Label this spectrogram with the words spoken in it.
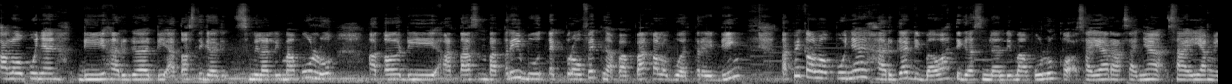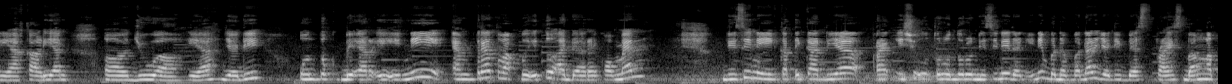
kalau punya di harga di atas 3950 atau di atas 4000 take profit nggak apa-apa kalau buat trading tapi kalau punya harga di bawah 3950 kok saya rasanya sayang ya kalian uh, jual ya jadi untuk BRI ini M-Trade waktu itu ada rekomend di sini ketika dia red issue turun-turun di sini dan ini benar-benar jadi best price banget.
